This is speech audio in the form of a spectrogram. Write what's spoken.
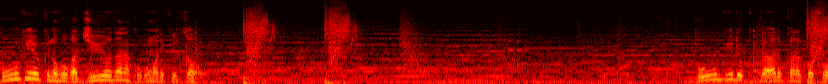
防御力の方が重要だな、ここまで来ると。防御力があるからこそ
